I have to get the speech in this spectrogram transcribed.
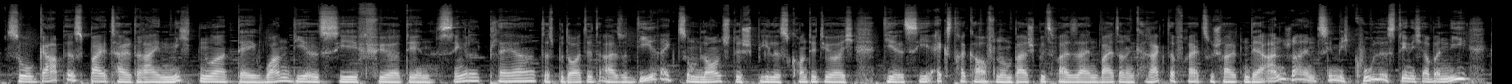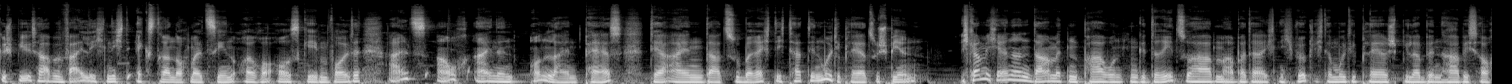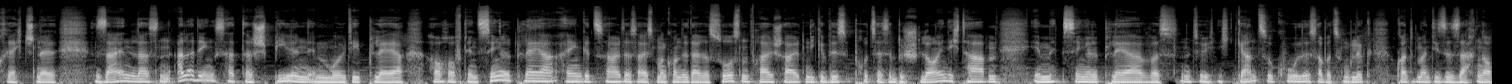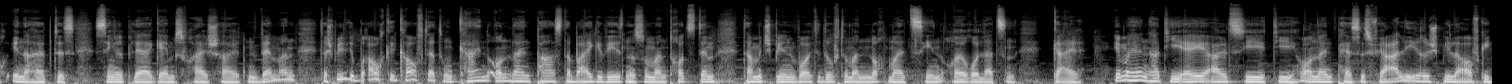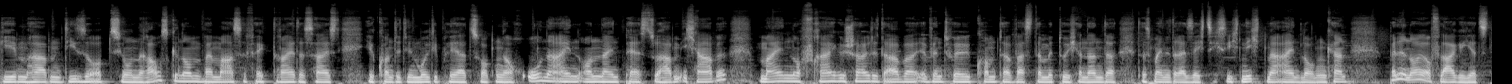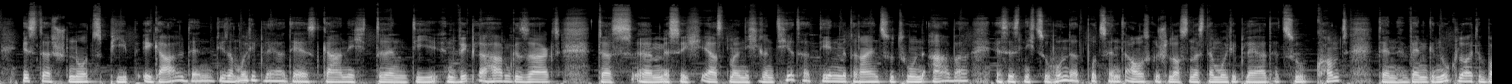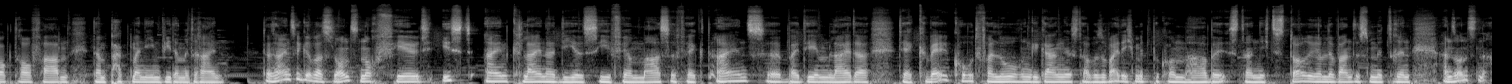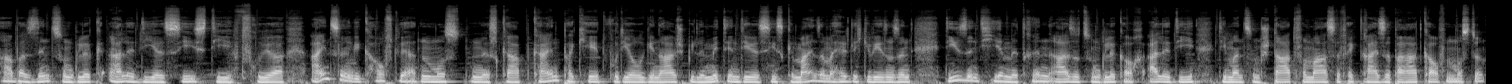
So gab es bei Teil 3 nicht nur Day One DLC für den Singleplayer, das bedeutet also direkt zum Launch des Spieles konntet ihr euch DLC extra kaufen, um beispielsweise einen weiteren Charakter freizuschalten, der anscheinend ziemlich cool ist, den ich aber nie gespielt habe, weil ich nicht extra nochmal 10 Euro ausgeben wollte, als auch einen Online Pass, der einen dazu berechtigt hat, den Multiplayer zu spielen. Ich kann mich erinnern, damit ein paar Runden gedreht zu haben, aber da ich nicht wirklich der Multiplayer-Spieler bin, habe ich es auch recht schnell sein lassen. Allerdings hat das Spielen im Multiplayer auch auf den Singleplayer eingezahlt. Das heißt, man konnte da Ressourcen freischalten, die gewisse Prozesse beschleunigt haben im Singleplayer, was natürlich nicht ganz so cool ist, aber zum Glück konnte man diese Sachen auch innerhalb des Singleplayer-Games freischalten. Wenn man das Spiel Gebrauch gekauft hat und kein Online-Pass dabei gewesen ist und man trotzdem damit spielen wollte, durfte man nochmal 10 Euro Euro latzen. Geil. Immerhin hat EA, als sie die Online-Passes für alle ihre Spiele aufgegeben haben, diese Option rausgenommen bei Mass Effect 3. Das heißt, ihr konntet den Multiplayer zocken, auch ohne einen Online-Pass zu haben. Ich habe meinen noch freigeschaltet, aber eventuell kommt da was damit durcheinander, dass meine 360 sich nicht mehr einloggen kann. Bei der Neuauflage jetzt ist das Schnurzpiep egal, denn dieser Multiplayer, der ist gar nicht drin. Die Entwickler haben gesagt, dass ähm, es sich erstmal nicht rentiert hat, den mit rein zu tun, aber es ist nicht zu 100% 100% ausgeschlossen, dass der Multiplayer dazu kommt, denn wenn genug Leute Bock drauf haben, dann packt man ihn wieder mit rein. Das einzige, was sonst noch fehlt, ist ein kleiner DLC für Mass Effect 1, äh, bei dem leider der Quellcode verloren gegangen ist, aber soweit ich mitbekommen habe, ist da nichts Story-Relevantes mit drin. Ansonsten aber sind zum Glück alle DLCs, die früher einzeln gekauft werden mussten. Es gab kein Paket, wo die Originalspiele mit den DLCs gemeinsam erhältlich gewesen sind. Die sind hier mit drin, also zum Glück auch alle die, die man zum Start von Mass Effect 3 separat kaufen musste.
